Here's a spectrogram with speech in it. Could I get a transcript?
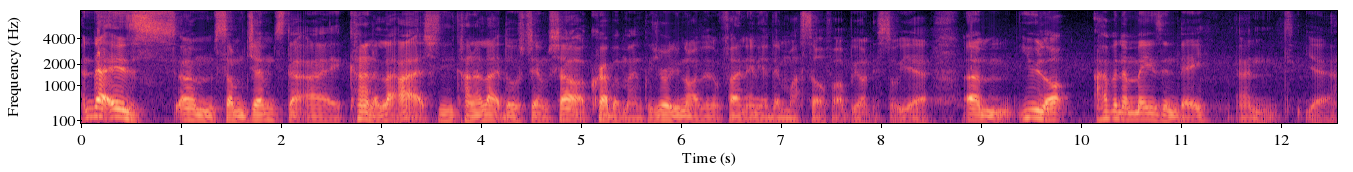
And that is um, some gems that I kind of like. I actually kind of like those gems. Shout out Crabber, man, because you already know I didn't find any of them myself, I'll be honest. So, yeah. Um, you lot, have an amazing day. And, yeah.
